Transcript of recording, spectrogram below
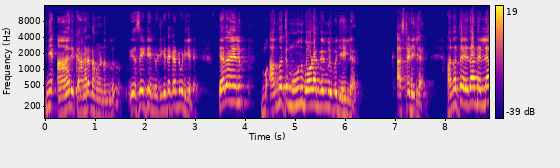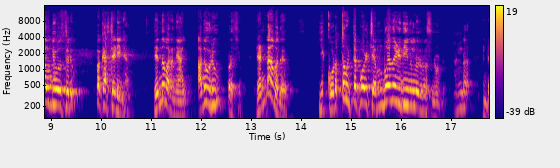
ഇനി ആര് കാരണമാണെന്നുള്ളത് എസ് ഐ ടി അന്വേഷിക്കട്ടെ കണ്ടുപിടിക്കട്ടെ. ഏതായാലും അന്നത്തെ മൂന്ന് ബോർഡ് അംഗങ്ങൾ ഇപ്പോൾ ജയിലിലാണ് കസ്റ്റഡിയിലാണ്. അന്നത്തെ ഏതാണ്ട് എല്ലാ ഉദ്യോഗസ്ഥരും ഇപ്പോൾ കസ്റ്റഡിയിലാണ്. എന്ന് പറഞ്ഞാൽ അതൊരു പ്രശ്നം. രണ്ടാമത് ഈ കൊടുത്തു വിട്ടപ്പോൾ ചെമ്പെന്ന് എഴുതി എന്നുള്ളൊരു പ്രശ്നമുണ്ട്. ഉണ്ട്.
